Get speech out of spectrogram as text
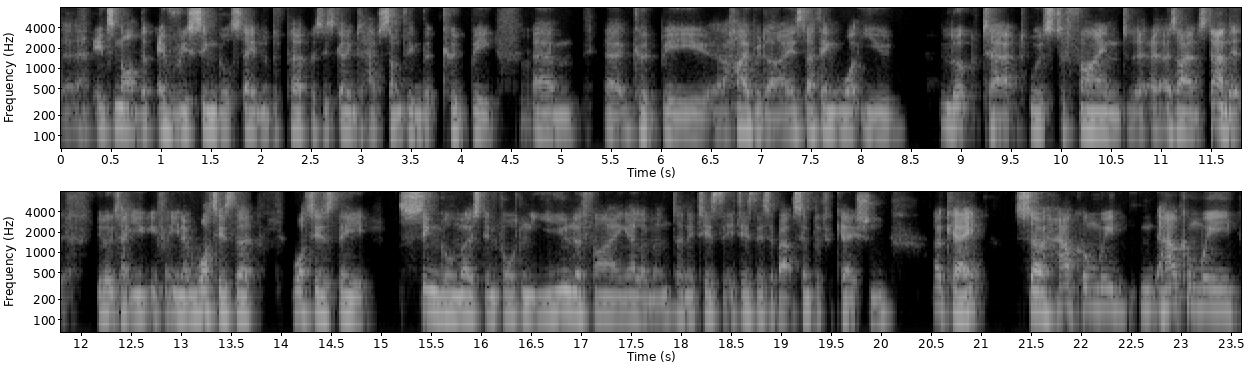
uh, it's not that every single statement of purpose is going to have something that could be hmm. um, uh, could be hybridized. I think what you looked at was to find, uh, as I understand it, you looked at you, you know what is the what is the single most important unifying element, and it is it is this about simplification. Okay, so how can we how can we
